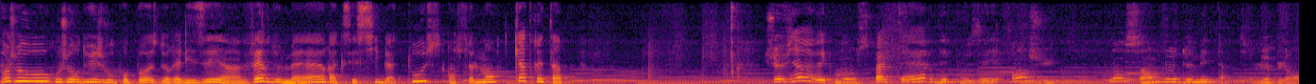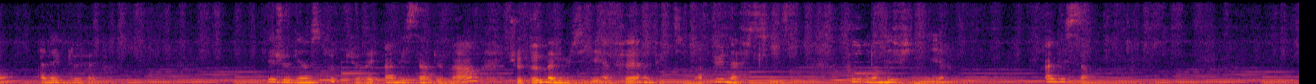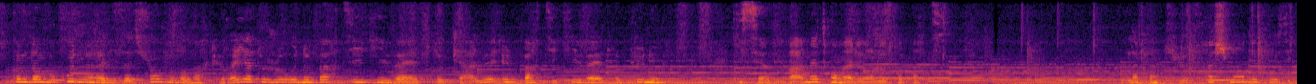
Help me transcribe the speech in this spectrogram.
Bonjour, aujourd'hui je vous propose de réaliser un verre de mer accessible à tous en seulement 4 étapes. Je viens avec mon spalter déposer en jus l'ensemble de mes teintes, le blanc avec le vert. Et je viens structurer un dessin de marbre. Je peux m'amuser à faire effectivement une assise pour en définir un dessin. Comme dans beaucoup de mes réalisations, vous remarquerez, il y a toujours une partie qui va être calme et une partie qui va être plus nourrie, qui servira à mettre en valeur l'autre partie. La peinture fraîchement déposée.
